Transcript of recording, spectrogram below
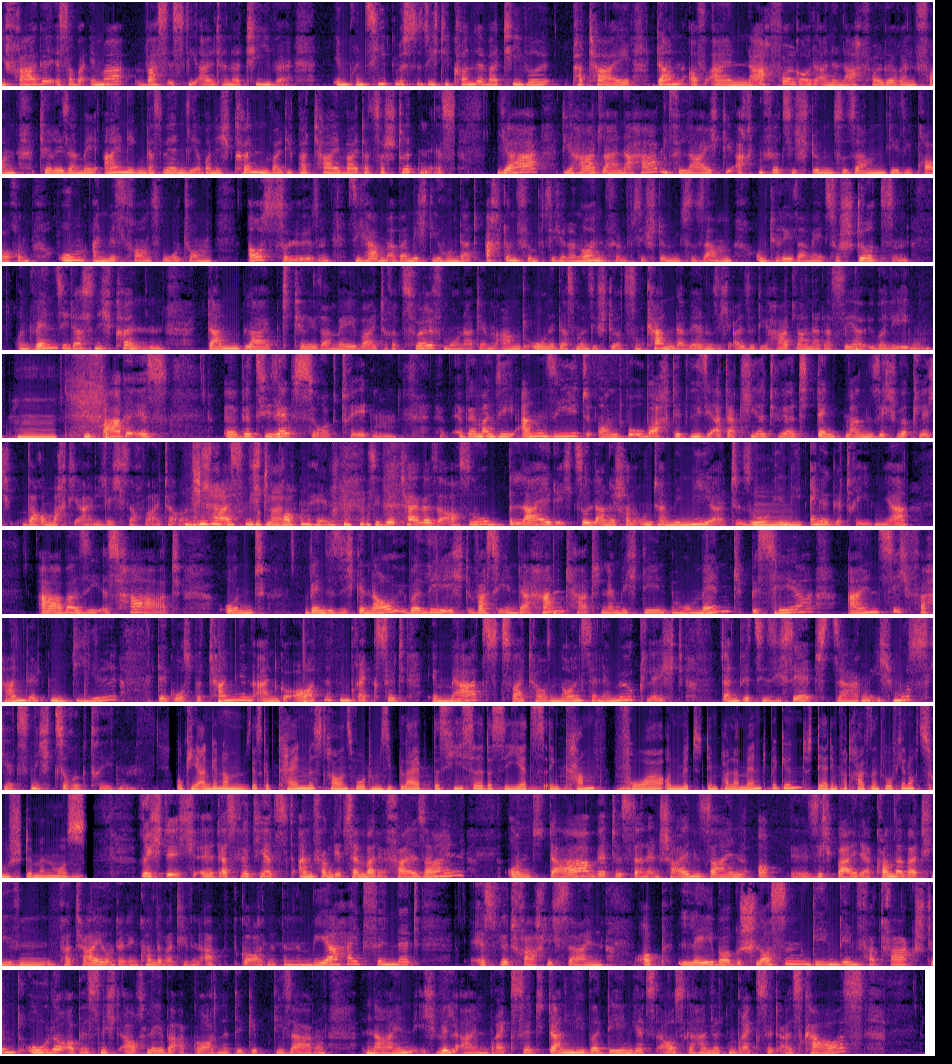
Die Frage ist aber immer, was ist die Alternative? Im Prinzip müsste sich die konservative Partei dann auf einen Nachfolger oder eine Nachfolgerin von Theresa May einigen. Das werden sie aber nicht können, weil die Partei weiter zerstritten ist. Ja, die Hardliner haben vielleicht die 48 Stimmen zusammen, die sie brauchen, um ein Misstrauensvotum auszulösen. Sie haben aber nicht die 158 oder 59 Stimmen zusammen, um Theresa May zu stürzen. Und wenn sie das nicht können, dann bleibt Theresa May weitere zwölf Monate im Amt, ohne dass man sie stürzen kann. Da werden sich also die Hardliner das sehr überlegen. Hm. Die Frage ist, äh, wird sie selbst zurücktreten? Wenn man sie ansieht und beobachtet, wie sie attackiert wird, denkt man sich wirklich, warum macht die eigentlich noch weiter und ja, schmeißt nicht total. die Brocken hin? Sie wird teilweise auch so beleidigt, so lange schon unterminiert, so hm. in die Enge getrieben, ja. Aber sie ist hart und wenn sie sich genau überlegt, was sie in der Hand hat, nämlich den im Moment bisher einzig verhandelten Deal, der Großbritannien einen geordneten Brexit im März 2019 ermöglicht, dann wird sie sich selbst sagen, ich muss jetzt nicht zurücktreten. Okay, angenommen, es gibt kein Misstrauensvotum, sie bleibt. Das hieße, dass sie jetzt den Kampf vor und mit dem Parlament beginnt, der dem Vertragsentwurf ja noch zustimmen muss. Richtig, äh, das wird jetzt Anfang Dezember der Fall sein. Und da wird es dann entscheidend sein, ob äh, sich bei der konservativen Partei unter den konservativen Abgeordneten eine Mehrheit findet. Es wird fraglich sein, ob Labour geschlossen gegen den Vertrag stimmt oder ob es nicht auch Labour-Abgeordnete gibt, die sagen, nein, ich will einen Brexit, dann lieber den jetzt ausgehandelten Brexit als Chaos.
